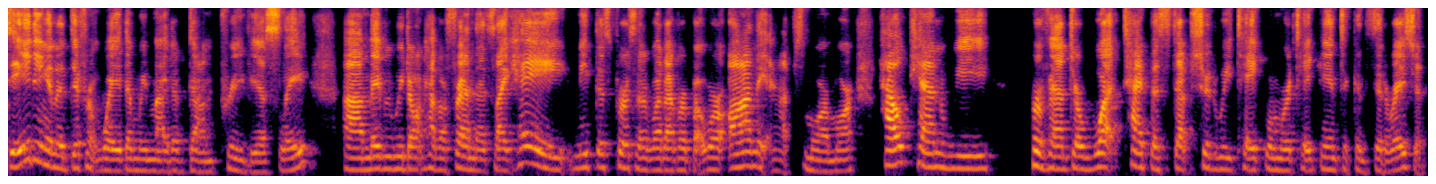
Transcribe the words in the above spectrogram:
dating in a different way than we might have done previously. Um, maybe we don't have a friend that's like, hey, meet this person or whatever, but we're on the apps more and more. How can we prevent or what type of steps should we take when we're taking into consideration?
